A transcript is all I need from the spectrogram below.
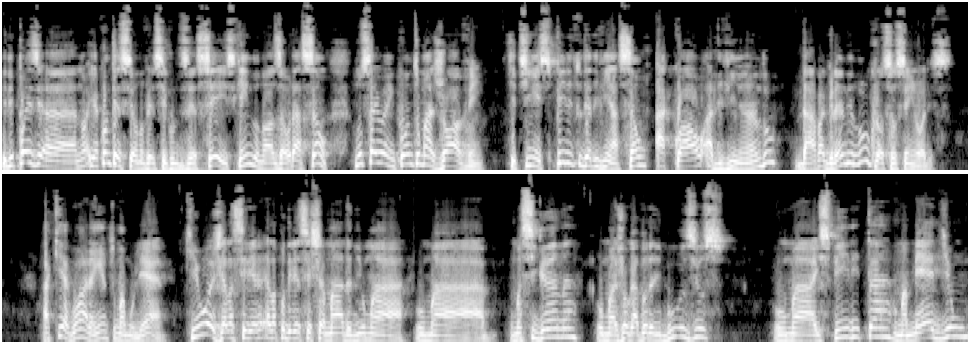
E depois, uh, e aconteceu no versículo 16, que indo nós à oração, nos saiu ao encontro uma jovem que tinha espírito de adivinhação, a qual, adivinhando, dava grande lucro aos seus senhores. Aqui agora entra uma mulher que hoje ela seria, ela poderia ser chamada de uma, uma, uma cigana, uma jogadora de búzios, uma espírita, uma médium,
